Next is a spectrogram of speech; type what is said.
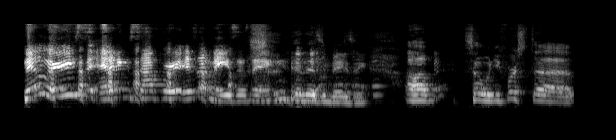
no worries. Editing software is amazing. it is amazing. Um, so when you first uh,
